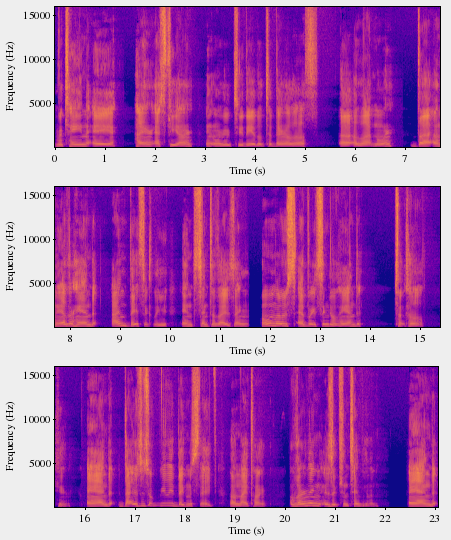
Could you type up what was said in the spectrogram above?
retain a higher SPR in order to be able to barrel off uh, a lot more. But on the other hand, I'm basically incentivizing almost every single hand to call here. And that is just a really big mistake on my part. Learning is a continuum. And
